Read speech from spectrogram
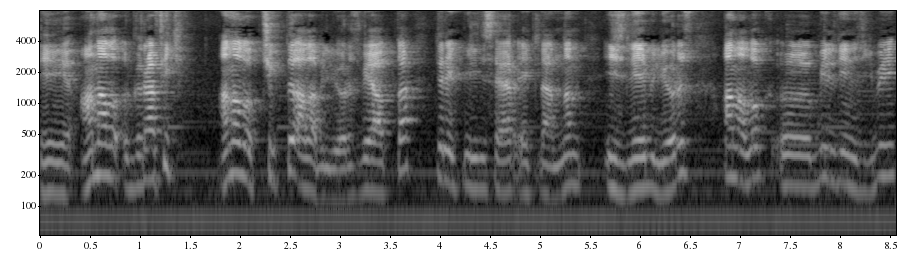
e, analog, grafik analog çıktı alabiliyoruz veyahut da direkt bilgisayar ekranından izleyebiliyoruz. Analog e, bildiğiniz gibi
